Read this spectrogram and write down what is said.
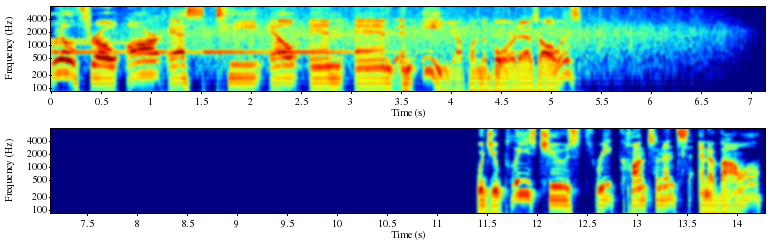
We'll throw R, S, T, L, N, and an E up on the board as always. Would you please choose three consonants and a vowel?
